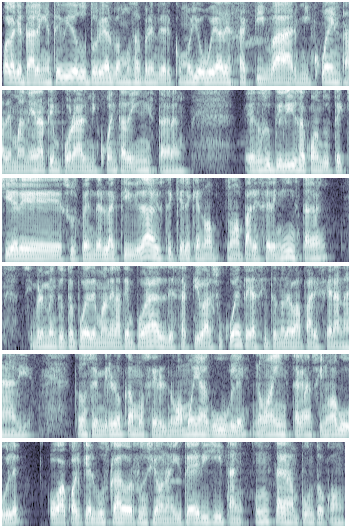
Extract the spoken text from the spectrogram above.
Hola, ¿qué tal? En este video tutorial vamos a aprender cómo yo voy a desactivar mi cuenta de manera temporal, mi cuenta de Instagram. Eso se utiliza cuando usted quiere suspender la actividad y usted quiere que no, no aparecer en Instagram. Simplemente usted puede de manera temporal desactivar su cuenta y así usted no le va a aparecer a nadie. Entonces miren lo que vamos a hacer. No vamos a ir a Google, no a Instagram, sino a Google o a cualquier buscador funciona y ustedes digitan instagram.com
